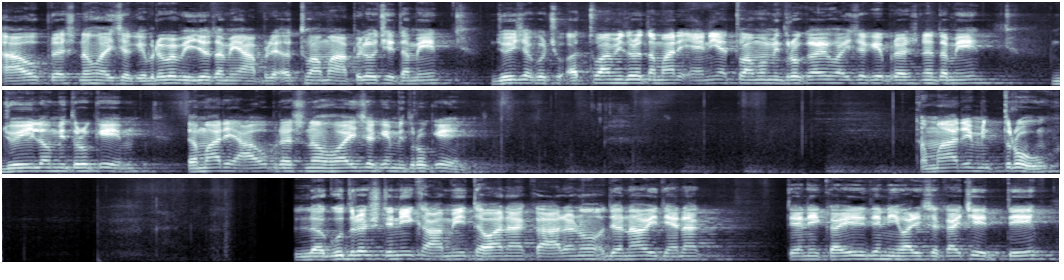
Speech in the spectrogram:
આવો પ્રશ્ન હોઈ શકે. બરાબર? બીજો તમે આપણે અથવામાં આપેલો છે, તમે જોઈ શકો છો. અથવા મિત્રો, તમારે એની અથવામાં મિત્રો કયો હોઈ શકે? પ્રશ્ન તમે જોઈ લો મિત્રો કે તમારે આવો પ્રશ્ન હોઈ શકે મિત્રો કે તમારે મિત્રો લઘુદ્રષ્ટિની ખામી થવાના કારણો જણાવી, તેના, તેને કઈ રીતે નિવારી શકાય છે તે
